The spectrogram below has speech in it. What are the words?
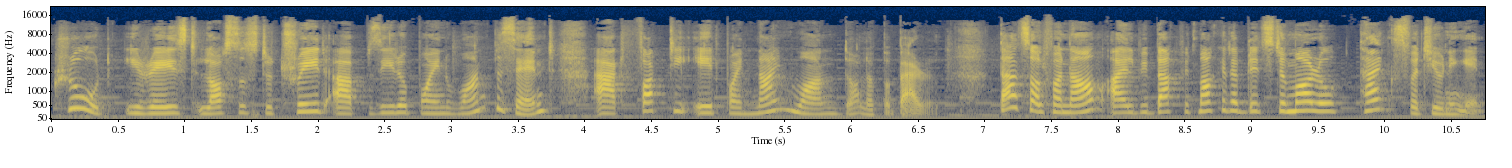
crude erased losses to trade up 0.1% at $48.91 per barrel. That's all for now. I'll be back with market updates tomorrow. Thanks for tuning in.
